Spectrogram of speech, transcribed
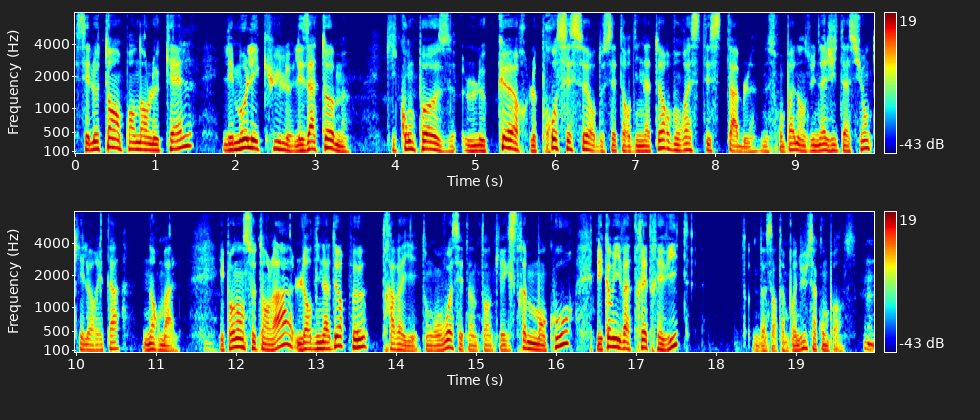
C'est le temps pendant lequel les molécules, les atomes qui composent le cœur, le processeur de cet ordinateur vont rester stables, ne seront pas dans une agitation qui est leur état normal. Et pendant ce temps-là, l'ordinateur peut travailler. Donc on voit c'est un temps qui est extrêmement court, mais comme il va très très vite, d'un certain point de vue, ça compense. Hmm.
